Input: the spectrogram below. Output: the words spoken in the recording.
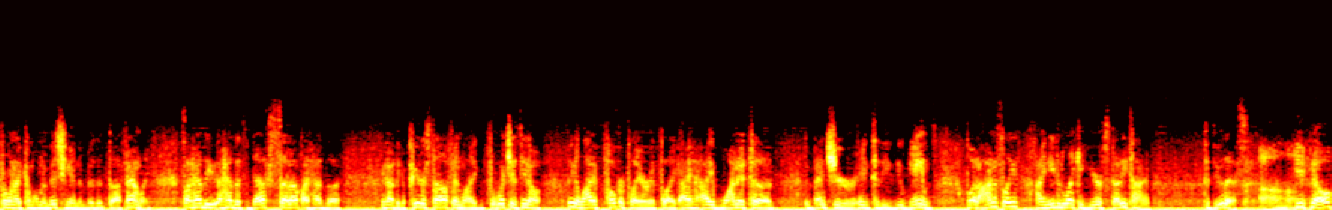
for when I come home to Michigan to visit uh, family. So I had the I had this desk set up. I had the you know the computer stuff and like which is you know being a live poker player it's like I, I wanted to venture into these new games but honestly I needed like a year of study time to do this oh. you know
